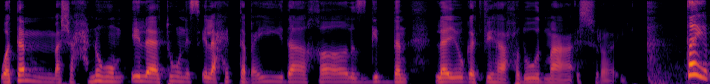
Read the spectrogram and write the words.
وتم شحنهم إلى تونس إلى حتة بعيدة خالص جدا لا يوجد فيها حدود مع إسرائيل. طيب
